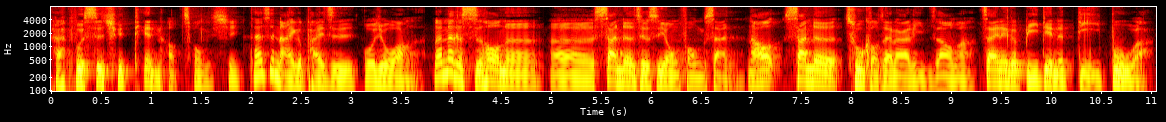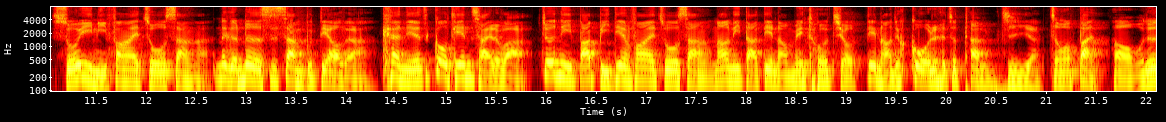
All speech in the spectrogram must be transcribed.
还不是去电脑中心。但是哪一个牌子我就忘了。那那个时候呢，呃，散热就是用风扇，然后散热出口在哪里，你知道吗？在那个笔电的底部啊，所以你放在桌上啊，那个热是散不掉的啊。看你够天才的吧？就是你把笔电放在桌上，然后你打电脑没多久，电脑就过热就宕机啊，怎么办？哦，我就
